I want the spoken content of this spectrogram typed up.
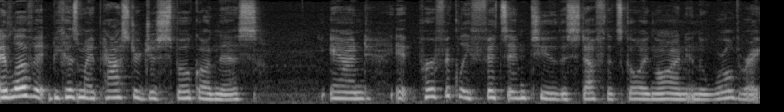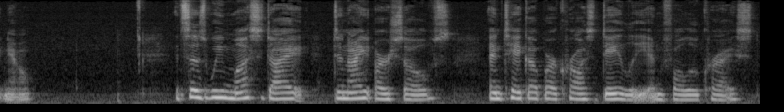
I love it because my pastor just spoke on this, and it perfectly fits into the stuff that's going on in the world right now. It says we must die, deny ourselves and take up our cross daily and follow Christ.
